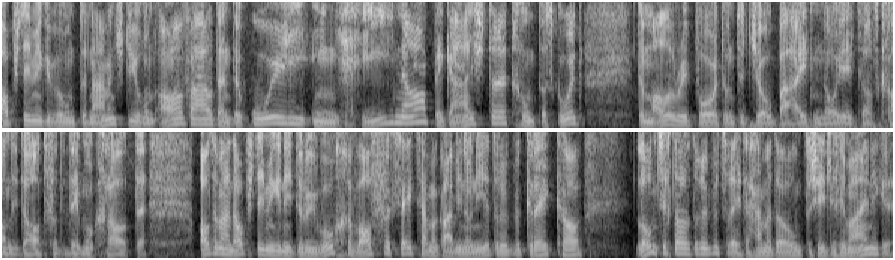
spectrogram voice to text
Abstimmung über Unternehmenssteuer und AV, dann der Uli in China, begeistert, kommt das gut. Der Mueller Report und der Joe Biden, neu jetzt als Kandidat der Demokraten. Also wir haben Abstimmungen in drei Wochen, Waffengesetz haben wir glaube ich noch nie darüber geredet. Lohnt sich da darüber zu reden? Haben wir da unterschiedliche Meinungen?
